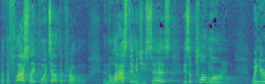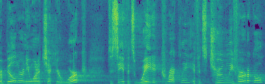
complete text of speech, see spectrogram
but the flashlight points out the problem. And the last image he says is a plumb line. When you're a builder and you want to check your work to see if it's weighted correctly, if it's truly vertical,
